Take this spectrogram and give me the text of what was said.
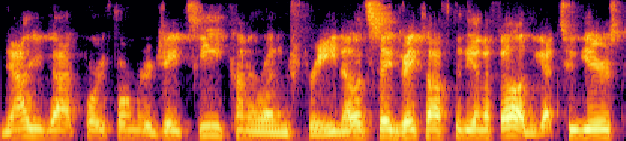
Now you've got Korey Foreman or JT kind of running free. Now let's say Drake's off to the NFL and you got two years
